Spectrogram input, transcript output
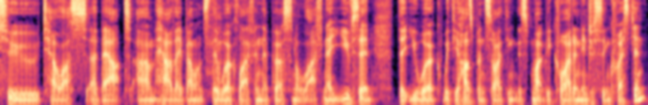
to tell us about um, how they balance their work life and their personal life. Now, you've said that you work with your husband, so I think this might be quite an interesting question.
